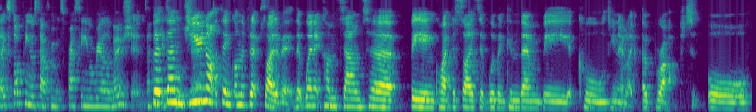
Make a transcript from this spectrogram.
like, stopping yourself from expressing your real emotions. I But then, do you not think on the flip side of it that when it comes down to being quite decisive, women can then be called, you know, like abrupt or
